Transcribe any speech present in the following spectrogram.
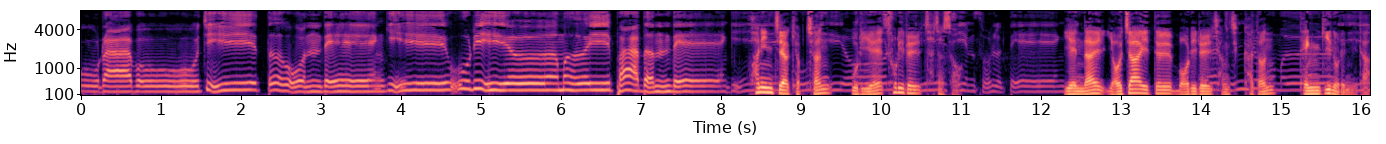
오라버지 떠온 댕기 우리 어머니 받은 댕기 환인제와 겹찬 우리의 소리를 찾아서 옛날 여자아이들 머리를 장식하던 댕기 노래입니다.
